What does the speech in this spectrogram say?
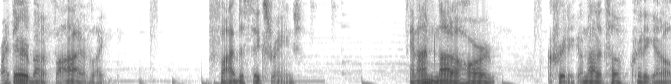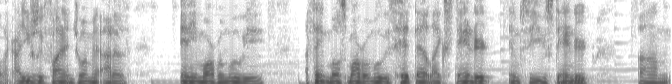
right there about a 5, like 5 to 6 range. And I'm not a hard critic. I'm not a tough critic at all. Like I usually find enjoyment out of any Marvel movie. I think most Marvel movies hit that like standard MCU standard. Um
